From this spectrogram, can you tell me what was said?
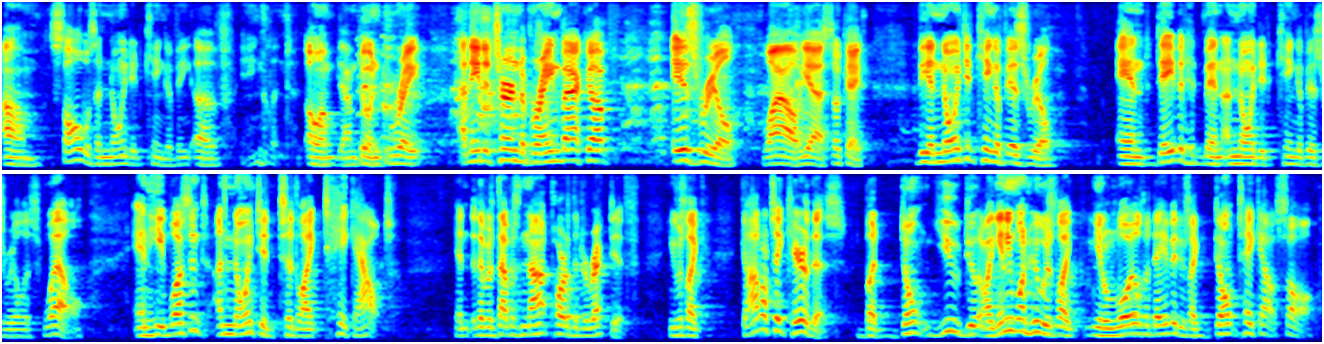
um, Saul was anointed king of, of England. Oh, I'm, I'm doing great. I need to turn the brain back up. Israel. Wow, yes, okay. The anointed king of Israel, and David had been anointed king of Israel as well. And he wasn't anointed to like take out. And was, that was not part of the directive. He was like, God will take care of this, but don't you do it. Like anyone who was like, you know, loyal to David, was like, don't take out Saul.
